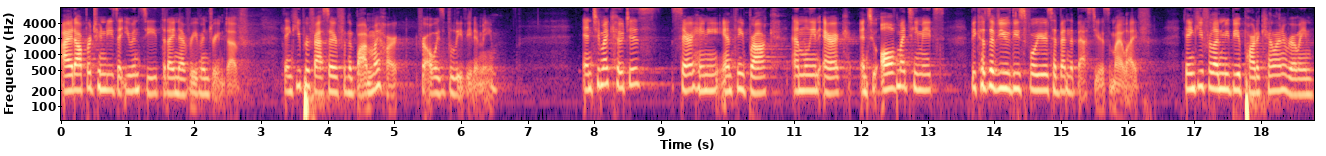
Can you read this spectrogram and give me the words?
I had opportunities at UNC that I never even dreamed of. Thank you, Professor, from the bottom of my heart, for always believing in me. And to my coaches, Sarah Haney, Anthony Brock, Emily, and Eric, and to all of my teammates, because of you, these four years have been the best years of my life. Thank you for letting me be a part of Carolina Rowing.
